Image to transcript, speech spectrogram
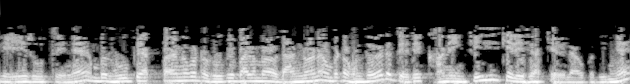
ඒ සූත්‍රේ නෑ. උඹ රූපයක් බලනකොට රූපේ බලන බව දන්නවනම් උඹට හොඳට තේරෙයි. කණෙන් කිසි කෙලෙසයක් ඒ වෙලාව උපදින්නේ නෑ.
